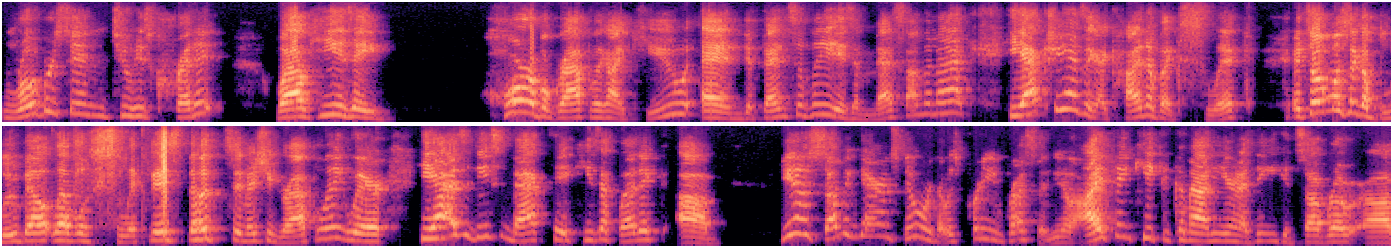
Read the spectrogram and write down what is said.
Roberson, to his credit, while he is a horrible grappling IQ and defensively is a mess on the mat, he actually has like a kind of like slick. It's almost like a blue belt level slickness to submission grappling where he has a decent back take. He's athletic. Um, you know, subbing Darren Stewart, that was pretty impressive. You know, I think he could come out here and I think he could sub uh,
